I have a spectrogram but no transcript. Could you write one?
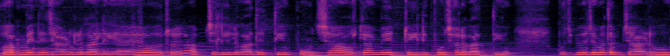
तो अब मैंने झाड़ू लगा लिया है और अब चलिए लगा देती हूँ पोछा और क्या मैं डेली पोछा लगाती हूँ। कुछ भी हो जाए मतलब झाड़ू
